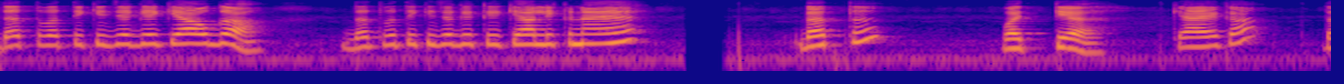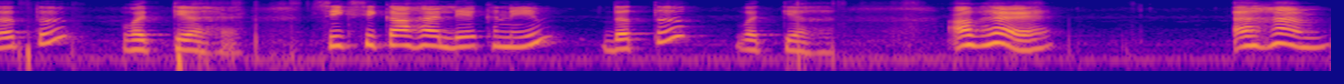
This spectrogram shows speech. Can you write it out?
दत्तवती की जगह क्या होगा? दत्तवती की जगह क्या लिखना है? दत्तवत्य क्या आएगा? दत्तवत्य है। शिक्षिका है लेख नेम दत्त दत्तवत्य है। अब है, अहम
